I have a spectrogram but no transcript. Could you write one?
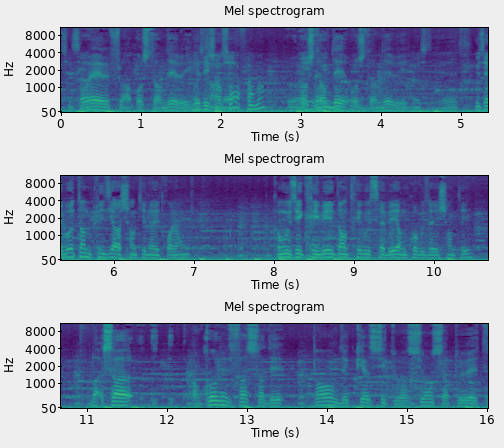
c'est ça? Ouais, flan- ostendais, oui. Il y a des chansons en flamand? Ostendais, ostendais, oui. Oui, Vous avez autant de plaisir à chanter dans les trois langues? Quand vous écrivez d'entrée, vous savez en quoi vous allez chanter? Bah, ça, encore une fois, ça dépend de quelle situation ça peut être.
